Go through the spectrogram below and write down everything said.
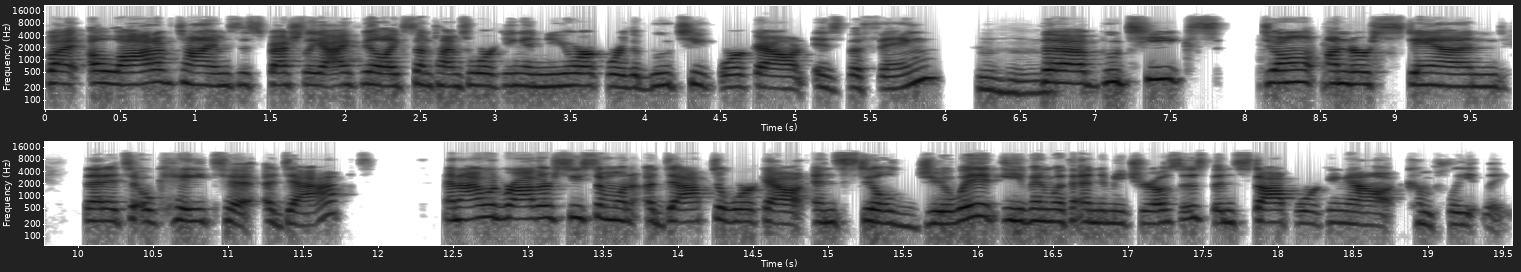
but a lot of times especially i feel like sometimes working in new york where the boutique workout is the thing mm-hmm. the boutiques don't understand that it's okay to adapt. And I would rather see someone adapt a workout and still do it, even with endometriosis, than stop working out completely.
